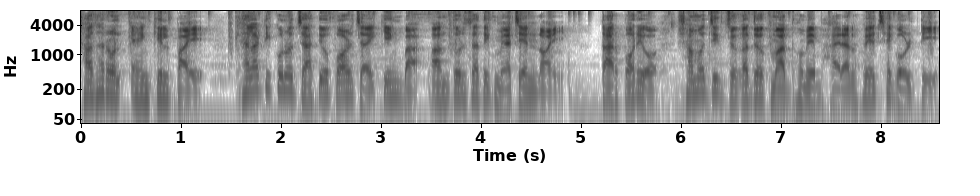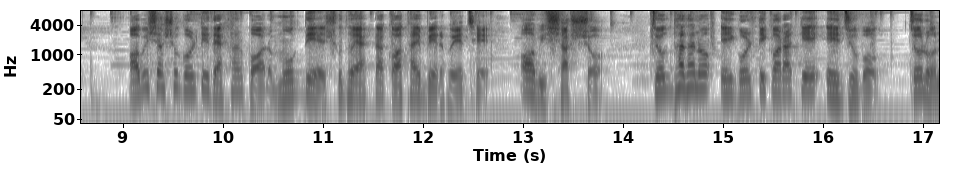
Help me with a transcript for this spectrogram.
সাধারণ অ্যাঙ্কেল পায়ে। খেলাটি কোনো জাতীয় পর্যায় কিংবা আন্তর্জাতিক ম্যাচের নয়। তারপরেও সামাজিক যোগাযোগ মাধ্যমে ভাইরাল হয়েছে গোলটি। অবিশ্বাস্য গোলটি দেখার পর মুখ দিয়ে শুধু একটা কথাই বের হয়েছে, অবিশ্বাস্য। চোখ ধাঁধানো এই গোলটি করা কে? এই যুবক। চলুন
